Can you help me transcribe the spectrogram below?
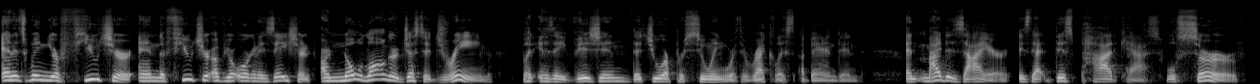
And it's when your future and the future of your organization are no longer just a dream, but it is a vision that you are pursuing with reckless abandon. And my desire is that this podcast will serve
